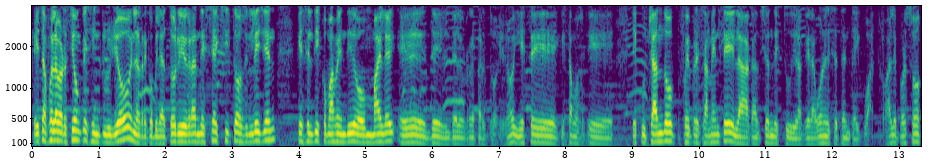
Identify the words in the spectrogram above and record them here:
esta fue la versión que se incluyó en el recopilatorio de grandes éxitos Legend, que es el disco más vendido eh, del, repertorio. ¿no? Y este que estamos eh, escuchando fue precisamente la canción de estudio, la que grabó en el 74. ¿vale? Por eso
